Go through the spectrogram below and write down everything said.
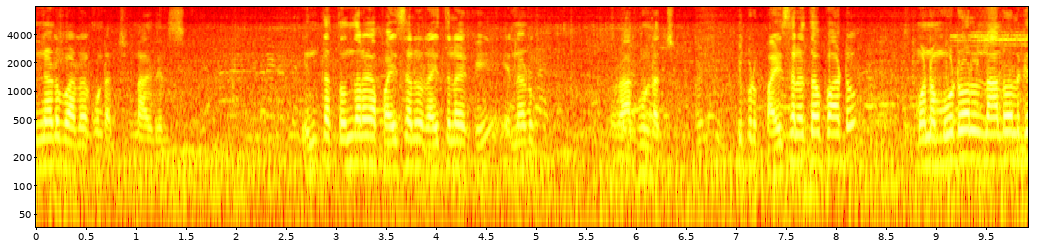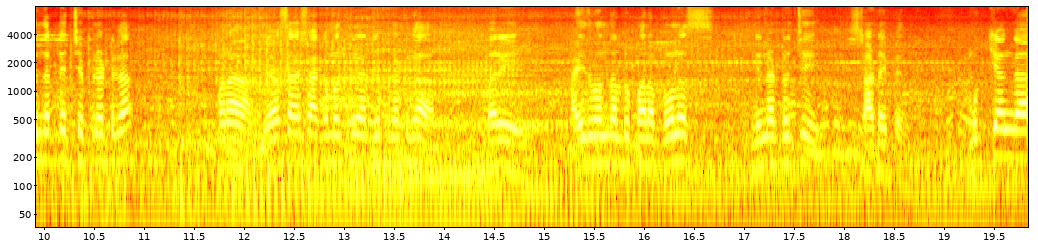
ఎన్నడూ పడకుండొచ్చు నాకు తెలిసి. ఇంత తొందరగా పైసలు రైతులకి ఎన్నడూ రాకుండొచ్చు ఇప్పుడు పైసలతో పాటు మొన్న మూడు రోజులు నాలుగు రోజుల కిందటే చెప్పినట్టుగా మన వ్యవసాయ శాఖ మంత్రి గారు చెప్పినట్టుగా మరి ఐదు వందల రూపాయల బోనస్ నిన్నటి నుంచి స్టార్ట్ అయిపోయింది. ముఖ్యంగా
